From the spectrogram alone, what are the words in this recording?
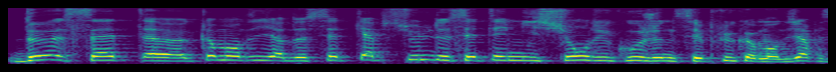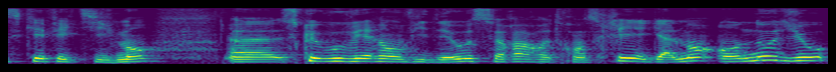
de cette, euh, comment dire, de cette capsule, de cette émission. Du coup, je ne sais plus comment dire parce qu'effectivement, euh, ce que vous verrez en vidéo sera retranscrit également en audio.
